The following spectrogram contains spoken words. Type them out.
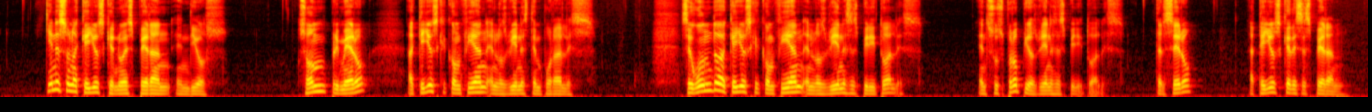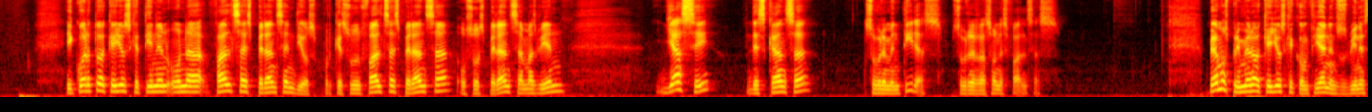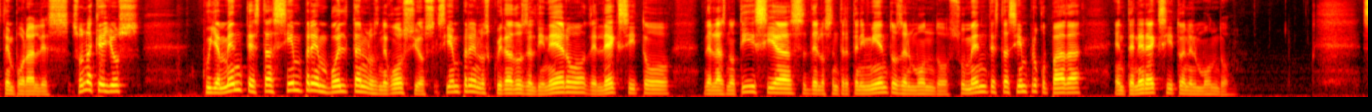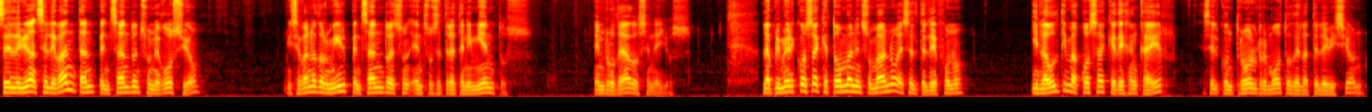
¿Quiénes son aquellos que no esperan en Dios? Son, primero, aquellos que confían en los bienes temporales. Segundo, aquellos que confían en los bienes espirituales, en sus propios bienes espirituales. Tercero, aquellos que desesperan. Y cuarto, aquellos que tienen una falsa esperanza en Dios, porque su falsa esperanza, o su esperanza más bien, yace, descansa sobre mentiras, sobre razones falsas. Veamos primero aquellos que confían en sus bienes temporales. Son aquellos cuya mente está siempre envuelta en los negocios, siempre en los cuidados del dinero, del éxito, de las noticias, de los entretenimientos del mundo. Su mente está siempre ocupada en tener éxito en el mundo. Se, levantan pensando en su negocio y se van a dormir pensando en sus entretenimientos, enrodeados en ellos. La primera cosa que toman en su mano es el teléfono Y la última cosa que dejan caer es el control remoto de la televisión.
